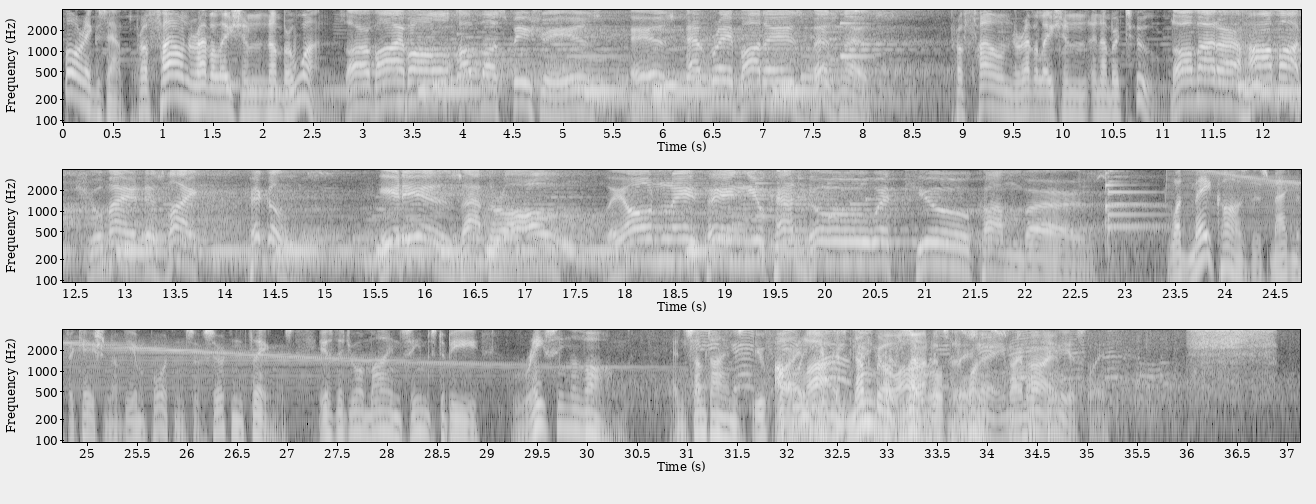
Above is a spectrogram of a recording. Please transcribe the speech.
For example, profound revelation number one Survival of the species is everybody's business. Profound revelation number two. No matter how much you may dislike pickles, it is, after all, the only thing you can do with cucumbers. What may cause this magnification of the importance of certain things is that your mind seems to be racing along, and sometimes you find operating a number of levels at at once. simultaneously.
